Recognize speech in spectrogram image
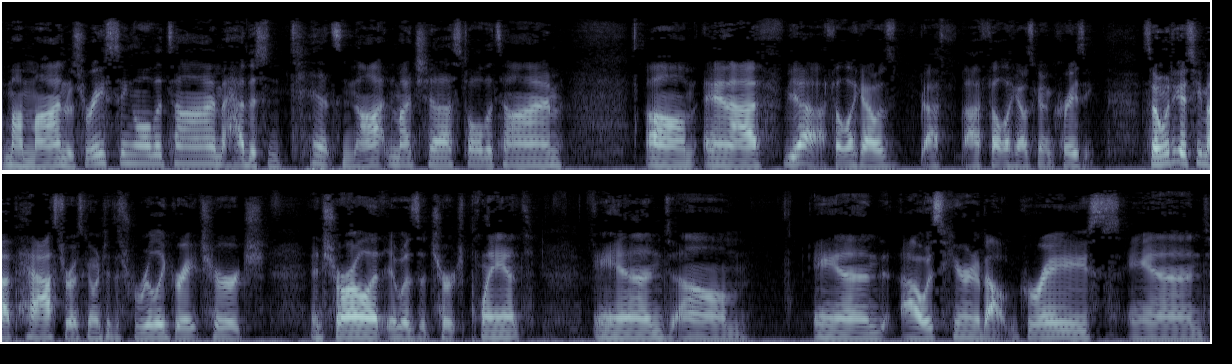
my mind was racing all the time. I had this intense knot in my chest all the time. Um, and I, yeah, I felt like I was, I, I, felt like I was going crazy. So I went to go see my pastor. I was going to this really great church in Charlotte. It was a church plant. And, um, and I was hearing about grace and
